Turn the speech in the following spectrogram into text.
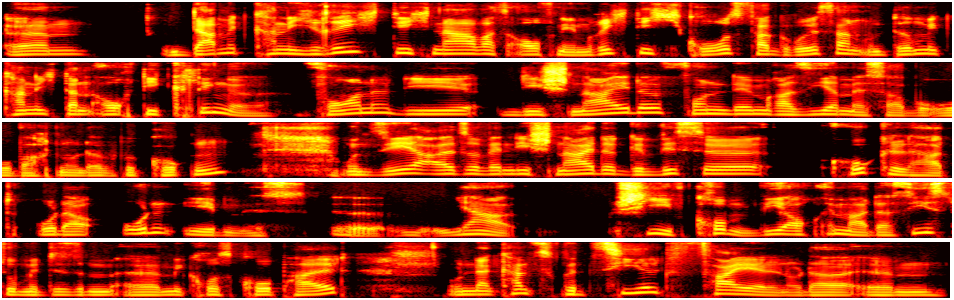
Ähm, damit kann ich richtig nah was aufnehmen, richtig groß vergrößern und damit kann ich dann auch die Klinge vorne, die, die Schneide von dem Rasiermesser beobachten oder begucken und sehe also, wenn die Schneide gewisse Huckel hat oder uneben ist, äh, ja, schief, krumm, wie auch immer, das siehst du mit diesem äh, Mikroskop halt und dann kannst du gezielt feilen oder ähm,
